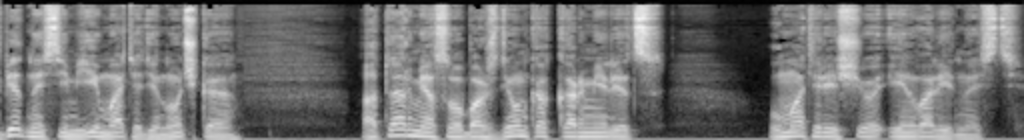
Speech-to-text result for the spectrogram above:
бедной семьи мать-одиночка. От армии освобожден как кормилец. У матери еще и инвалидность.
